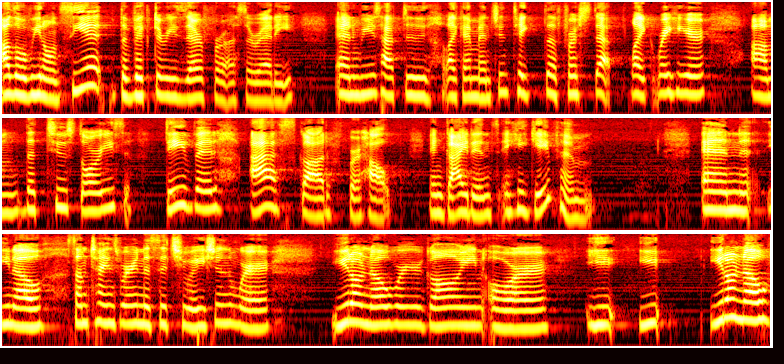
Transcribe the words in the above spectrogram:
although we don't see it, the victory is there for us already. And we just have to, like I mentioned, take the first step. Like right here, um, the two stories, David asked God for help and guidance, and he gave him. And, you know, sometimes we're in a situation where you don't know where you're going or you, you, you don't know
